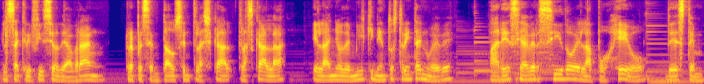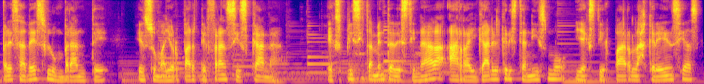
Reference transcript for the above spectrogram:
el sacrificio de Abraham, representados en Tlaxcala el año de 1539, parece haber sido el apogeo de esta empresa deslumbrante, en su mayor parte franciscana, explícitamente destinada a arraigar el cristianismo y extirpar las creencias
